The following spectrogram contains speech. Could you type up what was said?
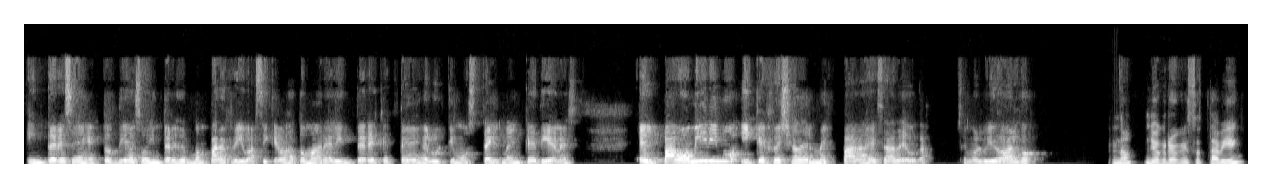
intereses en estos días, esos intereses van para arriba, así que vas a tomar el interés que esté en el último statement que tienes, el pago mínimo y qué fecha del mes pagas esa deuda. ¿Se me olvidó algo? No, yo creo que eso está bien.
